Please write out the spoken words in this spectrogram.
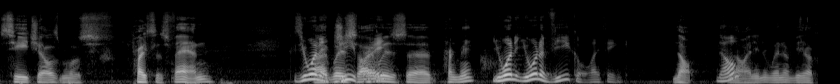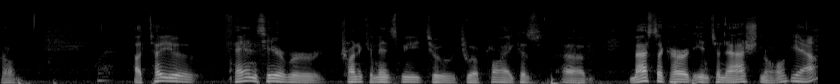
CHL's most priceless fan. Because you won a I was, Jeep, I was, uh, pardon me? you won you won a vehicle, I think. No, No? no, I didn't win a vehicle. I'll tell you, fans here were trying to convince me to to apply because uh, Mastercard International Yeah.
